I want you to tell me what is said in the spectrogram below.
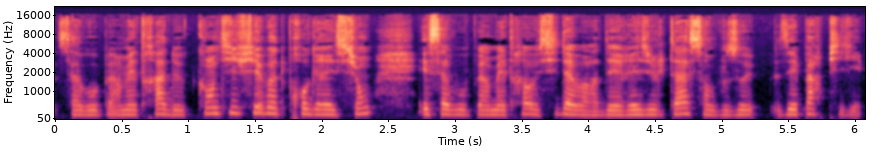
Ça vous permettra de quantifier votre progression et ça vous permettra aussi d'avoir des résultats sans vous éparpiller.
